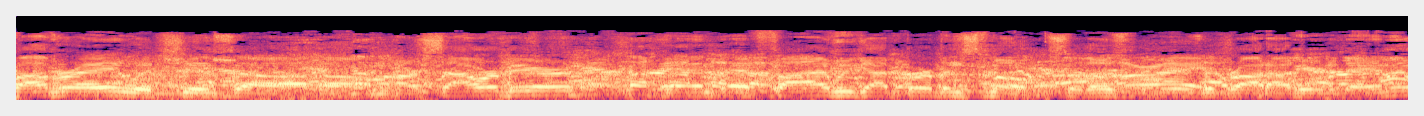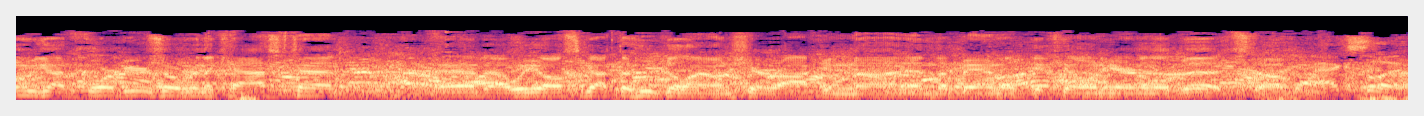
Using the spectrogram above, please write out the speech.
Favre, which is uh, um, our sour beer. And at five, we've got Bourbon Smoke. So those are the beers we brought out here today. And then we got four beers over in the cask tent. And uh, we also got the hookah lounge here rocking, uh, and the band will get going here in a little bit. So Excellent.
